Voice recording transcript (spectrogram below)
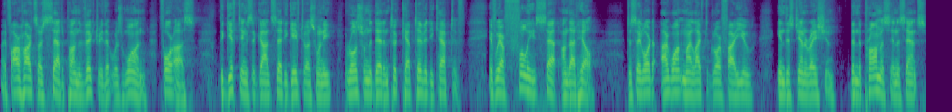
If our hearts are set upon the victory that was won for us, the giftings that God said he gave to us when he rose from the dead and took captivity captive, if we are fully set on that hill to say, Lord, I want my life to glorify you in this generation, then the promise, in a sense,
